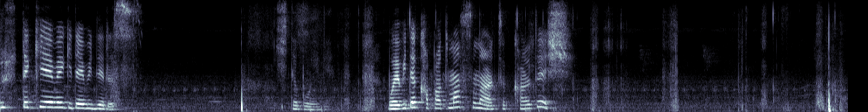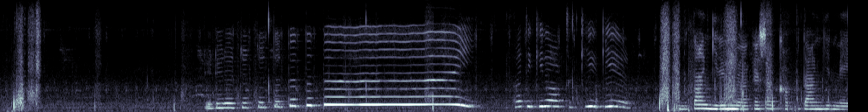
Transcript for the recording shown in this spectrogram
üstteki eve gidebiliriz. İşte bu evi. Bu evi de kapatmazsın artık kardeş. Hadi gir artık gir gir. Buradan girilmiyor arkadaşlar. Kapıdan girmeyi.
